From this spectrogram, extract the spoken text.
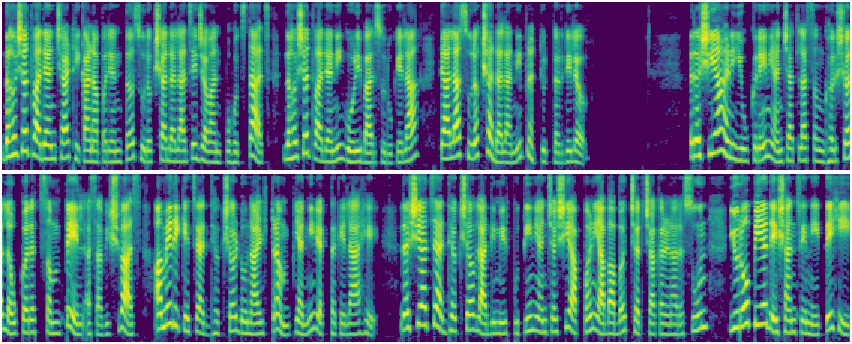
दहशतवाद्यांच्या ठिकाणापर्यंत सुरक्षा दलाचे जवान पोहोचताच दहशतवाद्यांनी गोळीबार सुरू केला त्याला सुरक्षा दलांनी प्रत्युत्तर दिलं. रशिया आणि युक्रेन यांच्यातला संघर्ष लवकरच संपेल असा विश्वास अमेरिकेचे अध्यक्ष डोनाल्ड ट्रम्प यांनी व्यक्त केला आहे. रशियाचे अध्यक्ष व्लादिमीर पुतीन यांच्याशी आपण याबाबत चर्चा करणार असून युरोपीय देशांचे नेतेही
